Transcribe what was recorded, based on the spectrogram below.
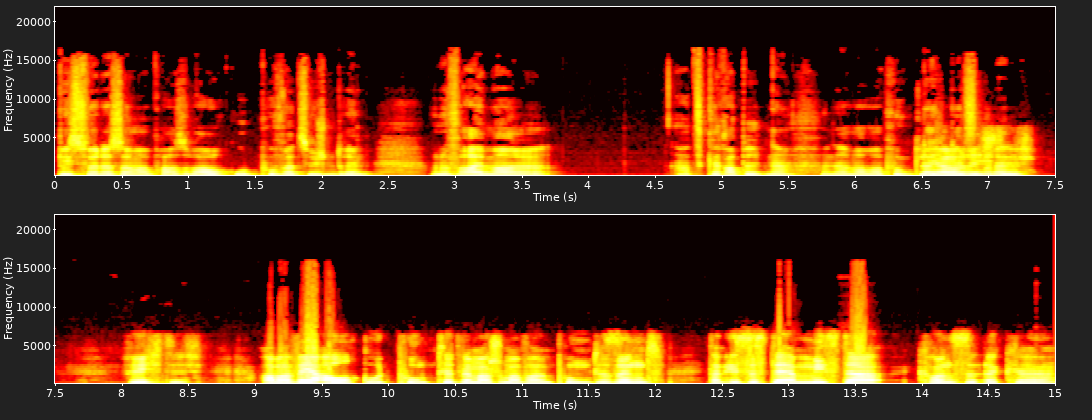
Bis vor der Sommerpause war auch gut Puffer zwischendrin. Und auf einmal hat's gerappelt, ne? Und dann waren wir punktgleich Ja, letzten Rennen. richtig. Richtig. Aber wer auch gut punktet, wenn wir schon mal von Punkte sind, dann ist es der Mr. Konst äh,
